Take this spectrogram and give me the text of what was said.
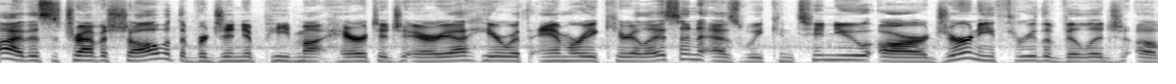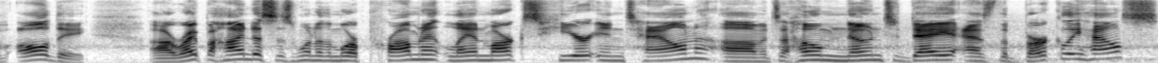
Hi, this is Travis Shaw with the Virginia Piedmont Heritage Area here with Anne-Marie Kierlesen as we continue our journey through the village of Aldie. Uh, right behind us is one of the more prominent landmarks here in town. Um, it's a home known today as the Berkeley House.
